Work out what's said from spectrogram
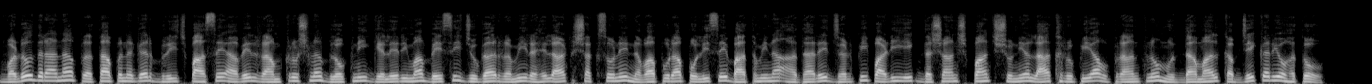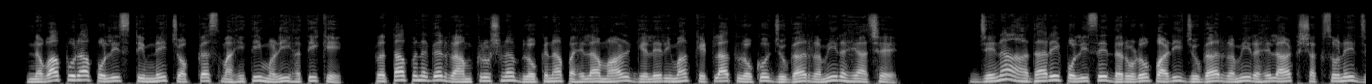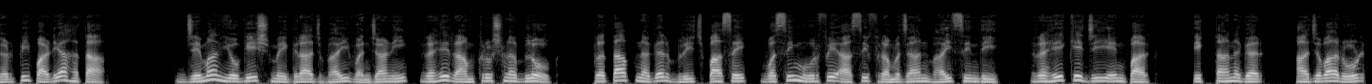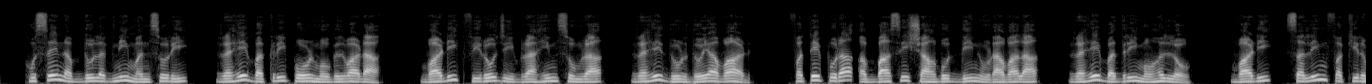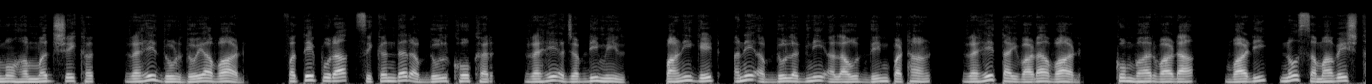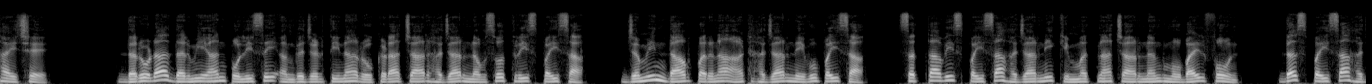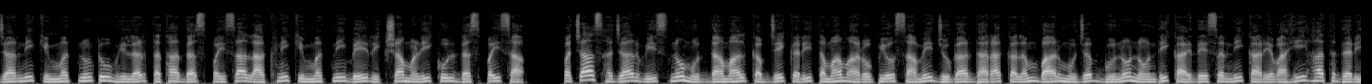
વડોદરાના પ્રતાપનગર બ્રિજ પાસે આવેલ રામકૃષ્ણ બ્લોકની ગેલેરીમાં બેસી જુગાર રમી રહેલ આઠ શખ્સોને નવાપુરા પોલીસે બાતમીના આધારે ઝડપી પાડી એક દશાંશ પાંચ શૂન્ય લાખ રૂપિયા ઉપરાંતનો મુદ્દામાલ કબજે કર્યો હતો. નવાપુરા પોલીસ ટીમને ચોક્કસ માહિતી મળી હતી કે, પ્રતાપનગર રામકૃષ્ણ બ્લોકના પહેલા માળ ગેલેરીમાં કેટલાક લોકો જુગાર રમી રહ્યા છે. જેના આધારે પોલીસે દરોડો પાડી જુગાર રમી રહેલ આઠ શખ્સોને ઝડપી પાડ્યા હતા. જેમાં યોગેશ મેઘરાજભાઈ વંજાણી રહે રામકૃષ્ણ બ્લોક પ્રતાપનગર બ્રિજ પાસે વસીમ ઉર્ફે આસિફ રમજાનભાઈ સિંધી રહે કે GN park Ektanagar Ajwa road Hussain Abdulgani Mansuri રહે બકરીપોળ મોગલવાડા વાડી ફિરોજ ઇબ્રાહીમ સુમરા રહે ધુળધોયા વાડ ફતેપુરા અબ્બાસી શાહબુદ્દીન ઉડાવાલા રહે બદરી મોહલ્લો વાડી સલીમ ફકીર મોહમ્મદ શેખ રહે ધુળધોયા વાડ ફતેપુરા, સિકંદર અબ્દુલ ખોખર, રહે અજબડી મિલ પાણીગેટ અને અબ્દુલ અગ્નિ અલાઉદ્દીન પઠાણ, રહે તાઈવાડા વાડ કુંભારવાડા વાડીનો સમાવેશ થાય છે. દરોડા દરમિયાન પોલીસે અંગજડતીના રોકડા ચાર હજાર નવસો ત્રીસ પૈસા, જમીન દાવ પરના આઠ હજાર નેવું પૈસા, સત્તાવીસ પૈસા હજારની કિંમતના ચાર નંગ મોબાઈલ ફોન, દસ પૈસા હજારની કિંમતનું ટુ વ્હીલર તથા દસ પૈસા લાખની કિંમતની બે રિક્ષા મળી કુલ દસ પૈસા. પચાસ હજાર વીસનો મુદ્દામાલ કબજે કરી તમામ આરોપીઓ સામે જુગારધારા કલમ બાર મુજબ ગુનો નોંધી કાયદેસરની કાર્યવાહી હાથ ધરી.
